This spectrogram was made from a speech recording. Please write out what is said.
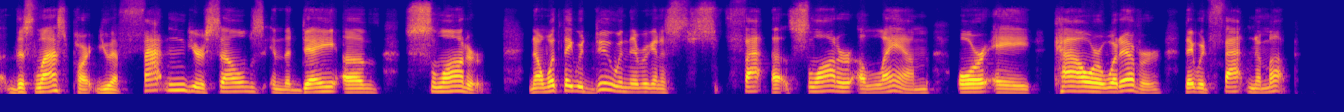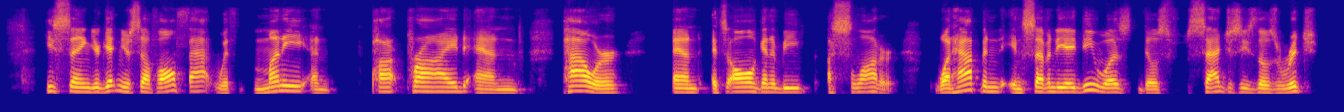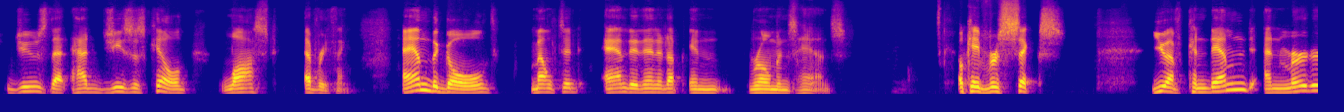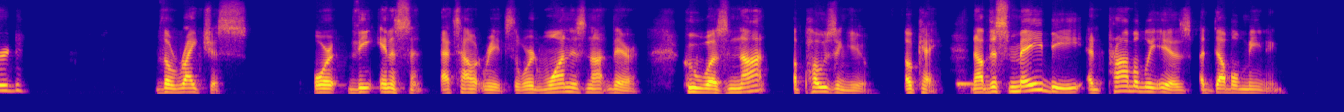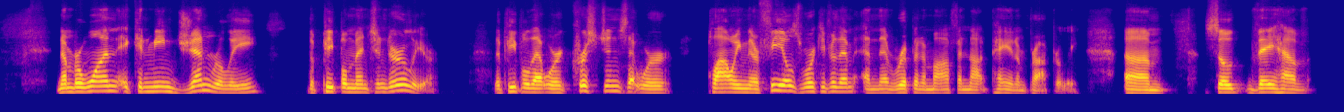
This last part, you have fattened yourselves in the day of slaughter. Now, what they would do when they were going to uh, slaughter a lamb or a cow or whatever, they would fatten them up. He's saying you're getting yourself all fat with money and pride and power, and it's all going to be a slaughter. What happened in 70 AD was those Sadducees, those rich Jews that had Jesus killed, lost everything. And the gold melted and it ended up in Romans' hands. Okay, verse six. You have condemned and murdered the righteous or the innocent. That's how it reads. The word one is not there, who was not opposing you. Okay, now this may be and probably is a double meaning. Number one, it can mean generally the people mentioned earlier, the people that were Christians that were plowing their fields, working for them, and then ripping them off and not paying them properly. Um, so they have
